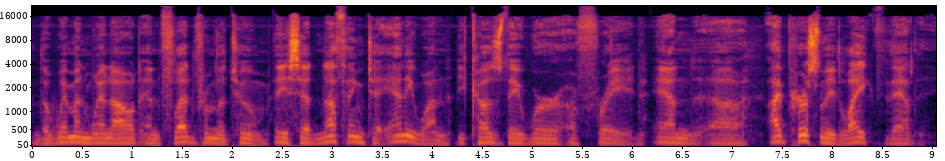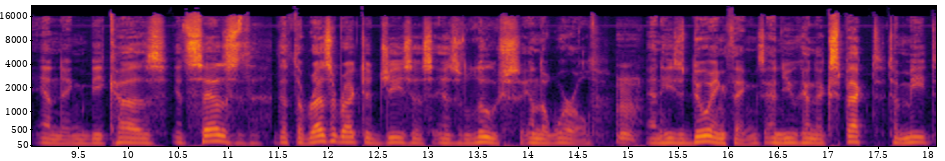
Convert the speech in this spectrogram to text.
the women went out and fled from the tomb. They said nothing to anyone because they were afraid. And uh, I personally liked that ending because it says that the resurrected Jesus is loose in the world mm. and he's doing things, and you can expect to meet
